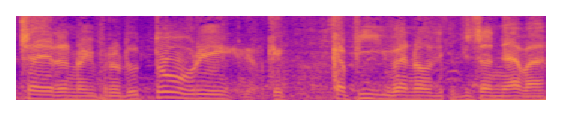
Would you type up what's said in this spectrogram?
C'erano i produttori che capivano che bisognava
